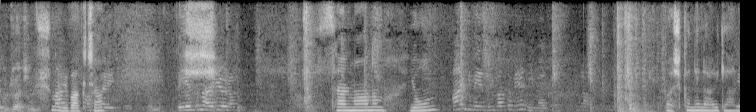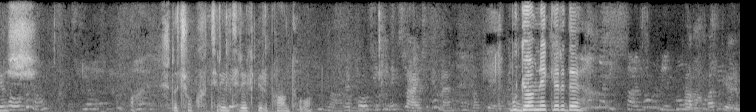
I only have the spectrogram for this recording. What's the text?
Ucu açılmış. Şuna bir bakacağım. Beyazını arıyorum. Selma Hanım yoğun. Hangi beyazı bir bakabilir miyim önce? Başka neler gelmiş? Ay, şu da çok tiril tiril bir pantolon. Korkut'un X large değil mi? Bakıyorum. Bu gömlekleri de Tamam bakıyorum.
